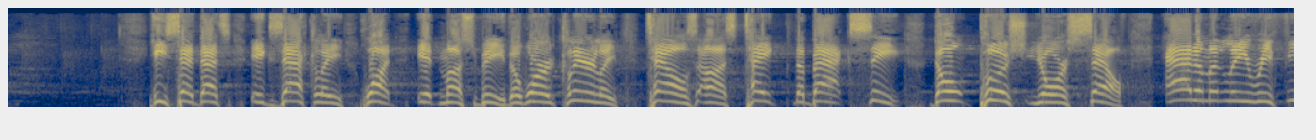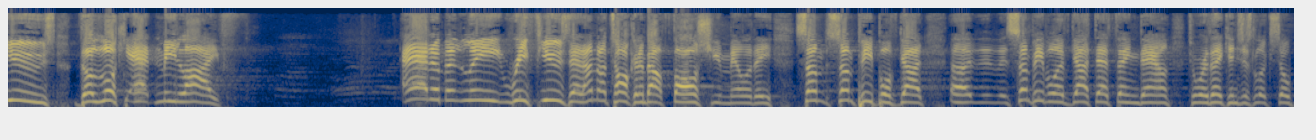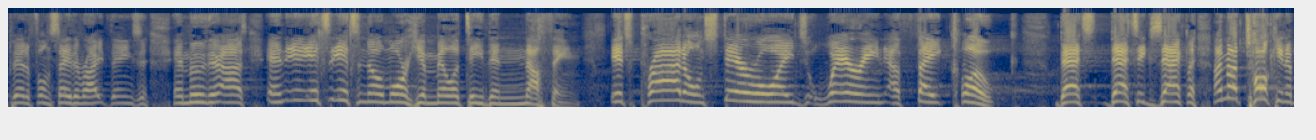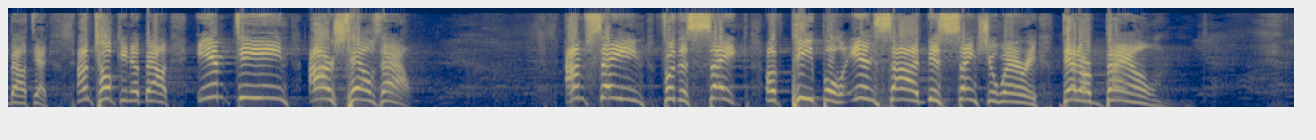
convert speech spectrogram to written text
He said that's exactly what it must be. The word clearly tells us take the back seat. Don't push yourself. Adamantly refuse the look at me life. Adamantly refuse that. I'm not talking about false humility. Some, some people have got, uh, some people have got that thing down to where they can just look so pitiful and say the right things and, and move their eyes. And it's, it's no more humility than nothing. It's pride on steroids wearing a fake cloak. That's, that's exactly, I'm not talking about that. I'm talking about emptying ourselves out. I'm saying for the sake of people inside this sanctuary that are bound.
